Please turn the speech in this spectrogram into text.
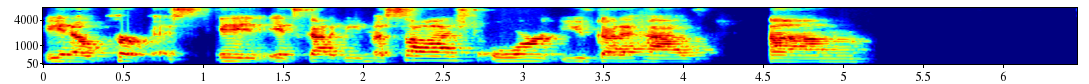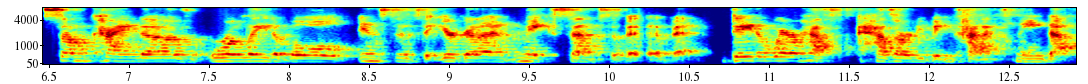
you know purpose. It, has got to be massaged or you've got to have um, some kind of relatable instance that you're going to make sense of it a bit. Data warehouse has already been kind of cleaned up.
